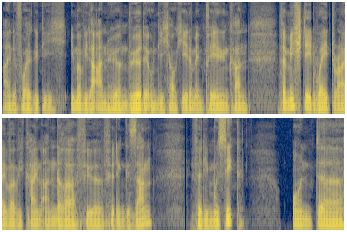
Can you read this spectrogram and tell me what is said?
eine Folge, die ich immer wieder anhören würde und die ich auch jedem empfehlen kann. Für mich steht Wade Driver wie kein anderer für, für den Gesang, für die Musik. Und äh,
